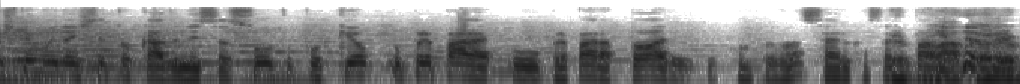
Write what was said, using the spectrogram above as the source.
Gostei muito gente ter tocado nesse assunto, porque o, o, prepara, o preparatório, tô falando sério com essas palavras. Preparatório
